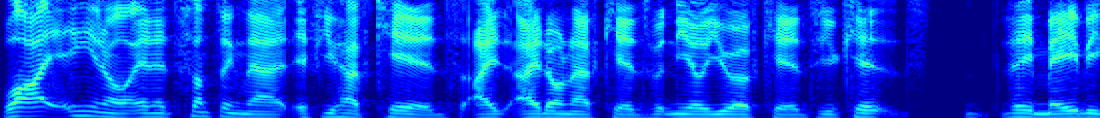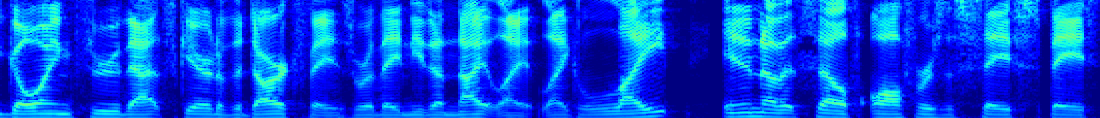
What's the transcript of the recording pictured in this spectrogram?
Well, I, you know, and it's something that if you have kids, I, I don't have kids, but Neil, you have kids. Your kids, they may be going through that scared of the dark phase where they need a nightlight. Like light in and of itself offers a safe space,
